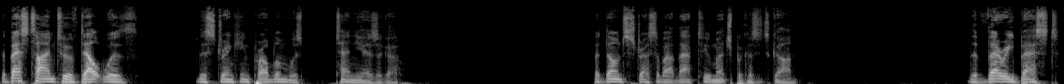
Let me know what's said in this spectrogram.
The best time to have dealt with this drinking problem was 10 years ago. But don't stress about that too much because it's gone. The very best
